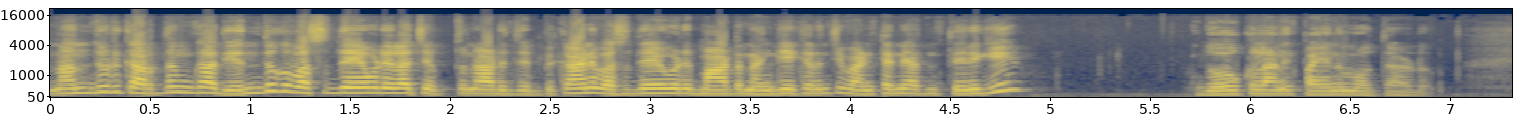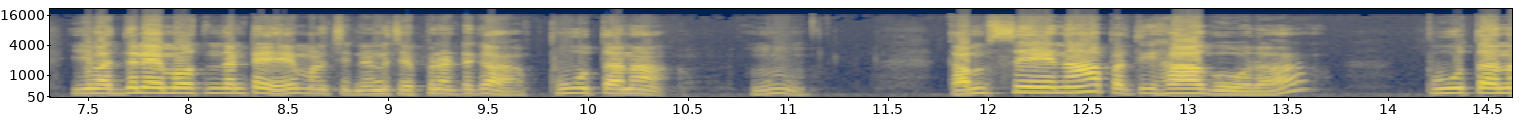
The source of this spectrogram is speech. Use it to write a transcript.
నందుడికి అర్థం కాదు ఎందుకు వసుదేవుడు ఇలా చెప్తున్నాడు అని చెప్పి. కానీ వసుదేవుడి మాటను అంగీకరించి వెంటనే అతను తిరిగి గోకులానికి పయనమవుతాడు. ఈ మధ్యలో ఏమవుతుందంటే మనం నిన్న చెప్పినట్టుగా పూతన కంసేన ప్రతిహాఘోర పూతన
